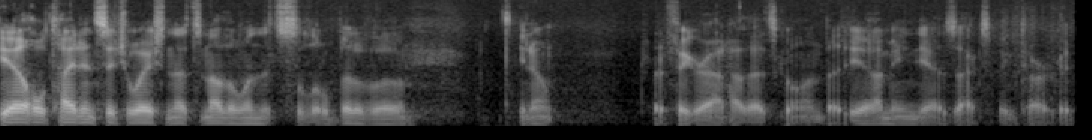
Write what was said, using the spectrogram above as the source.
Yeah, the whole tight end situation. That's another one that's a little bit of a you know try to figure out how that's going. But yeah, I mean yeah, Zach's a big target.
